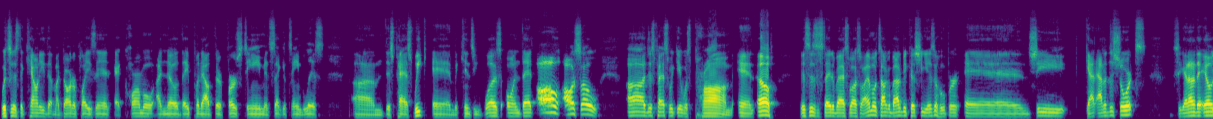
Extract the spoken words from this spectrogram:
which is the county that my daughter plays in at Carmel. I know they put out their first team and second team list um, this past week, and Mackenzie was on that. Oh, also, uh, this past week it was prom, and oh this is the state of basketball. So I am going to talk about it because she is a hooper and she got out of the shorts. She got out of the L,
